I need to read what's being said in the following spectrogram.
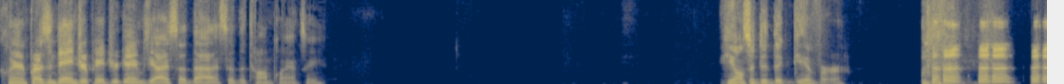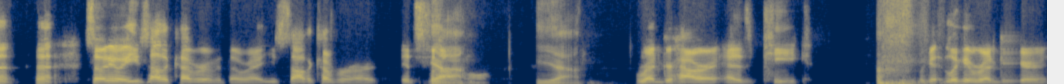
Clear and present danger, your games. Yeah, I said that. I said the Tom Clancy. He also did the Giver. so anyway, you saw the cover of it though, right? You saw the cover art. It's Yeah. phenomenal. Yeah. Rutger Hauer at his peak. Look at look at Rutger.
